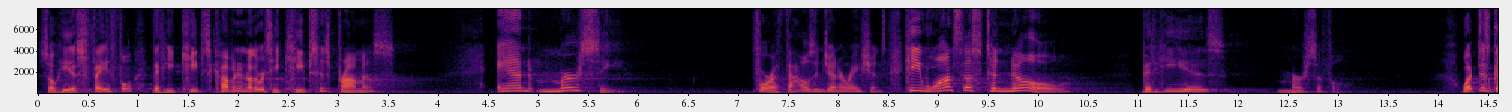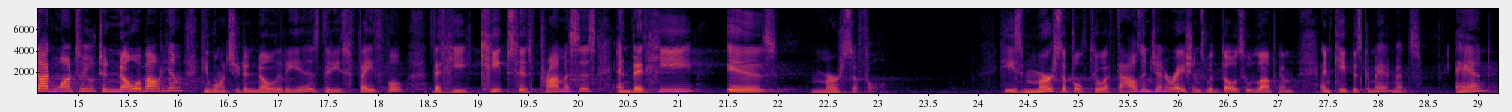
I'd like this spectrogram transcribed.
So he is faithful that he keeps covenant. In other words, he keeps his promise. And mercy for a thousand generations. He wants us to know that he is merciful. What does God want you to know about him? He wants you to know that he is, that he's faithful, that he keeps his promises, and that he is merciful. He's merciful to a thousand generations with those who love him and keep his commandments, and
